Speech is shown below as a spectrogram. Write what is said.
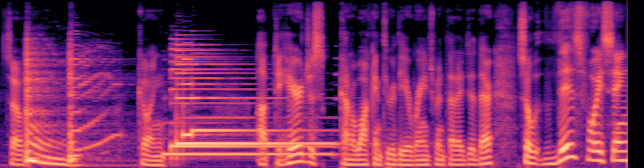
So going up to here, just kind of walking through the arrangement that I did there. So this voicing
